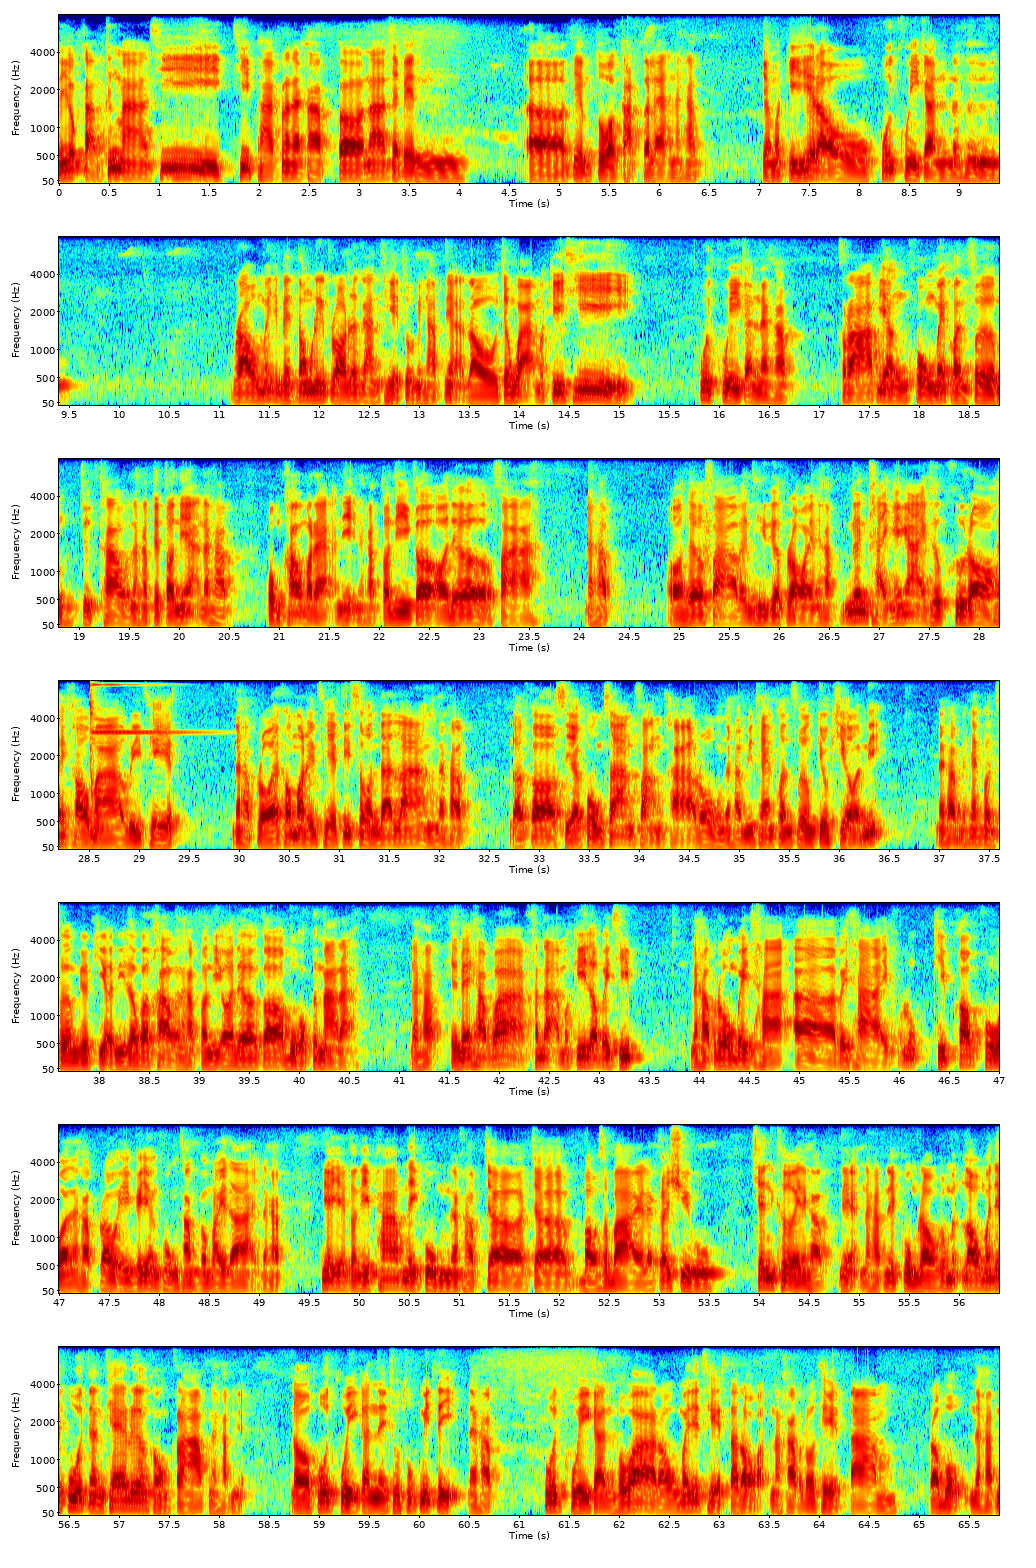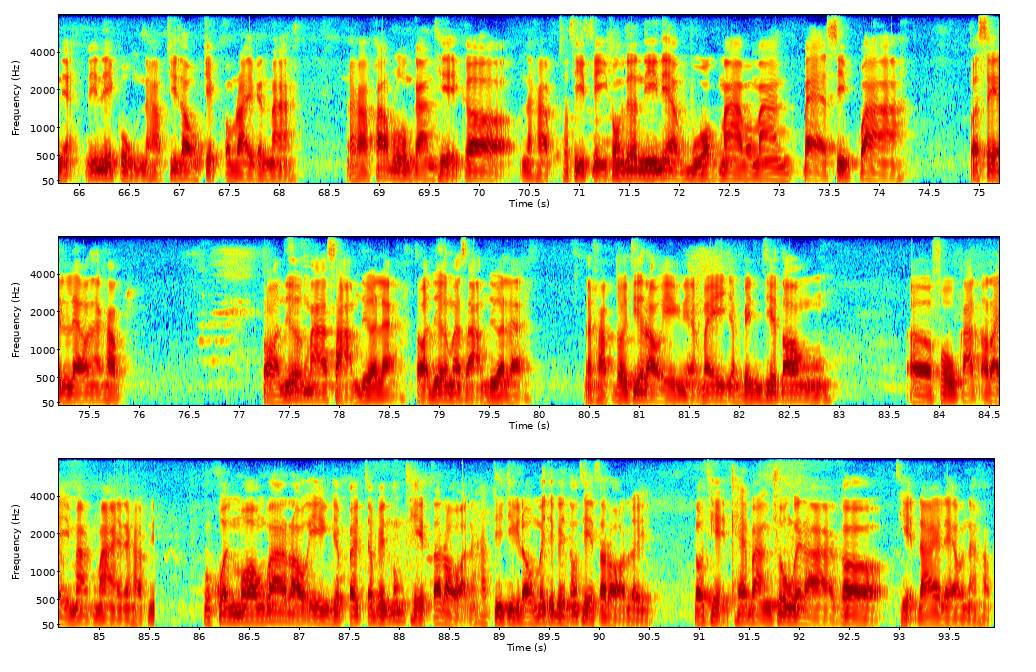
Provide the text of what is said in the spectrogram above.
อนนี้เรากลับขึ้นมาที่ที่พักแล้วนะครับ ก็น่าจะเป็นเอ่อเตรียมตัวกลับกันแล้วนะครับอย่างเมื่อกี้ที่เราพูดคุยกันก็คือ เราไม่จำเป็นต้องรีบร้อนเรื่องการเทรดถูกไหมครับ เนี่ยเราจังหวะเมื่อกี้ที่พูดคุยกันนะครับ กราฟยังคงไม่คอนเฟิร์มจุดเข้านะครับ แต่ตอนนี้นะครับ ผมเข้ามาแล้วนี่นะครับ ตอนนี้ก็ออเดอร์ฟ้านะครับออเดอร์ฟ้าเป็นที่เรียบร้อยนะครับ เงื่อนไขง่าย ๆ คือคือรอให้เขามารีเทส นะครับรอให้เข้ามารีเทสที่โซนด้านล่างนะครับ แล้วก็เสียโครงสร้างฝั่งขาลงนะครับ มีแท่งคอนเฟิร์มเขียวๆแบบนี้นะครับมีแท่งคอนเฟิร์มเขียวๆนี้เราก็เข้านะครับ ตอนนี้ออเดอร์ก็บวกขึ้นมาแล้วนะครับ เห็นไหมครับว่าขณะเมื่อกี้เราไปทิปนะครับลงไปถ่ายไปถ่ายรูปคลิปครอบครัวนะครับ เราเองก็ยังคงทำกำไรได้นะครับเนี่ยอย่างตอนนี้ภาพในกลุ่มนะครับจะจะเบาสบายแล้วก็ชิลเช่นเคยนะครับเนี่ยนะครับในกลุ่มเราก็เราไม่ได้พูดกันแค่เรื่องของกราฟนะครับเนี่ย เราพูดคุยกันในทุกๆมิตินะครับ พูดคุยกันเพราะว่าเราไม่ได้เทรดตลอดนะครับ เราเทรดตามระบบนะครับเนี่ยนี่ในกลุ่มนะครับที่เราเก็บกำไรกันมานะครับภาพรวมการเทรดก็นะครับสถิติของเดือนนี้เนี่ยบวกมาประมาณ 80 กว่าเปอร์เซ็นต์แล้วนะครับ ต่อเนื่องมา 3 เดือนแล้วต่อเนื่องมา 3 เดือนแล้วนะครับ โดยที่เราเองเนี่ยไม่จำเป็นที่จะต้องโฟกัสอะไรมากมายนะครับ บางคนมองว่าเราเองจะไปจะเป็นต้องเทรดตลอดนะครับจริงๆเราไม่จำเป็นต้องเทรดตลอดเลย เราเทรดแค่บางช่วงเวลาก็เทรดได้แล้วนะครับ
